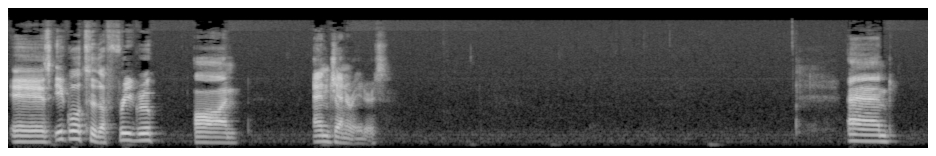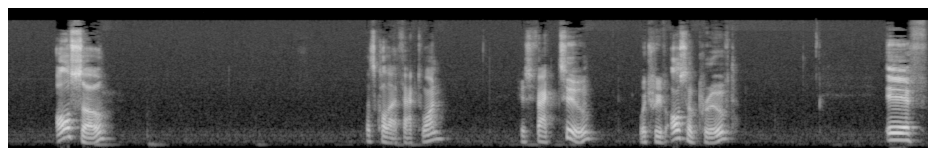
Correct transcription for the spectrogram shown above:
is equal to the free group on and generators. And also, let's call that fact one. Here's fact two, which we've also proved. If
